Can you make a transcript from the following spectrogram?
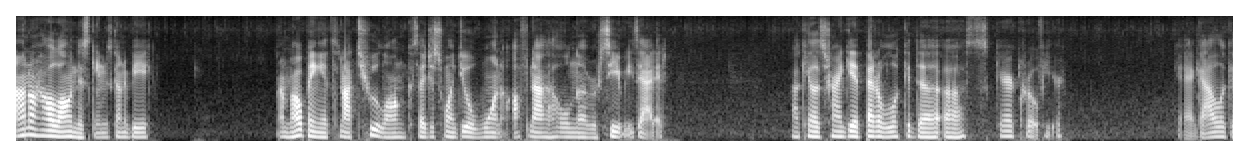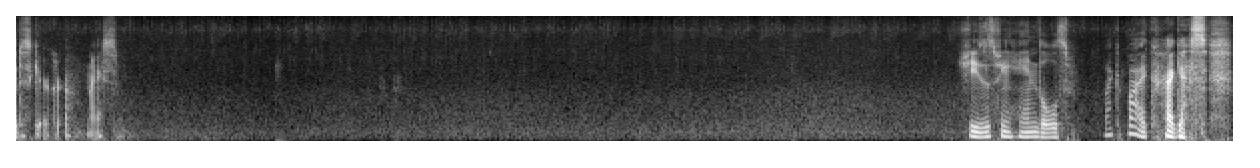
I don't know how long this game is going to be. I'm hoping it's not too long, because I just want to do a one-off, not a whole nother series added. Okay, let's try and get a better look at the uh, Scarecrow here. Okay, I gotta look at the Scarecrow. Nice. Jeez, this thing handles like a bike, I guess.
